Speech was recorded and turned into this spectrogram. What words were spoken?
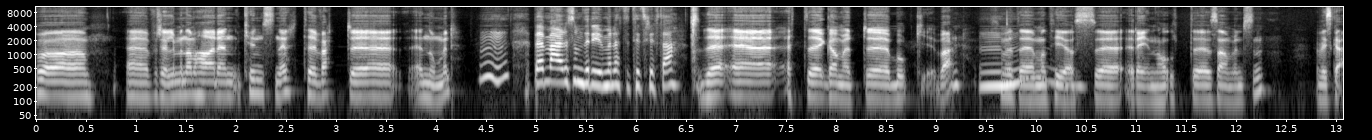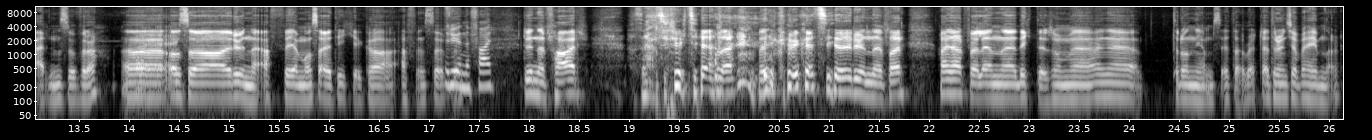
på forskjellig, men de har en kunstner til hvert nummer. nummer. Hvem er det som driver med dette tidsskriftet? Det er et gammelt bokvern mm. som heter Mathias Reinholt Samuelsen. Vi skal R-en stå for, da. Og og så Rune F hjemme hos. Jeg vet ikke hva F-en står for. Runefar. Runefar. Altså, jeg tror ikke det er det, men vi kan, si det. Runefar. Han er i hvert fall en eh, dikter som eh, han er trondhjemsetablert. Jeg tror han kommer fra Heimdal.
